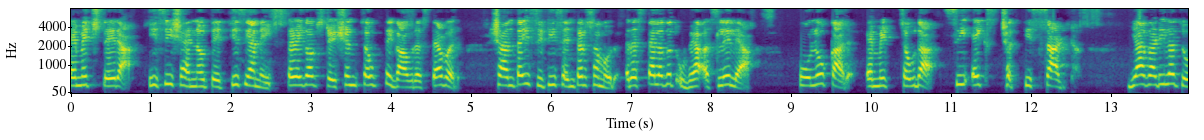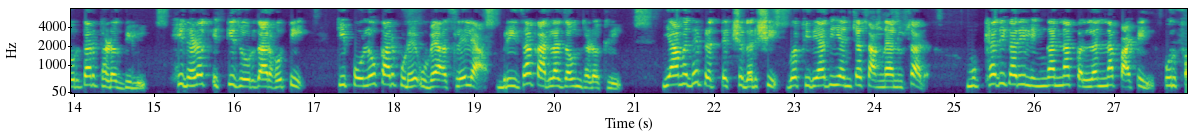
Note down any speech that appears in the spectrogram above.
एम एच तेरा ईसी शहाण्णव तेहतीस याने तळेगाव स्टेशन चौक ते गाव रस्त्यावर शांताई सिटी सेंटर समोर रस्त्यालगत उभ्या असलेल्या पोलो कार एम एच चौदा सी एक्स छत्तीस साठ या गाडीला जोरदार धडक दिली. ही धडक इतकी जोरदार होती की पोलो कार पुढे उभ्या असलेल्या ब्रिझा कारला जाऊन धडकली. यामध्ये प्रत्यक्षदर्शी व फिर्यादी यांच्या सांगण्यानुसार मुख्याधिकारी लिंगांना कल्लन्ना पाटील उर्फ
